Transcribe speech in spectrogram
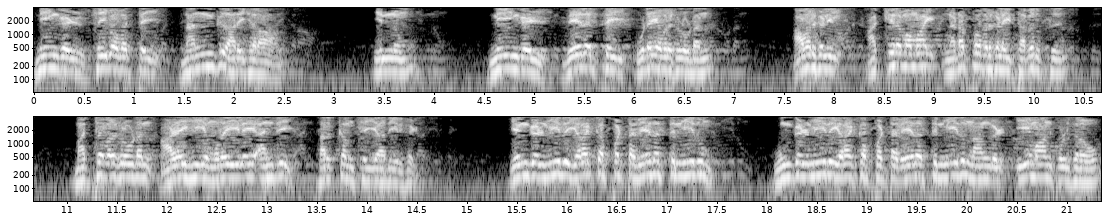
நீங்கள் செய்பவற்றை நன்கு அறிகிறான். இன்னும் நீங்கள் வேதத்தை உடையவர்களுடன் அவர்களில் அக்கிரமமாய் நடப்பவர்களை தவிர்த்து மற்றவர்களுடன் அழகிய முறையிலே அன்றி தர்க்கம் செய்யாதீர்கள். எங்கள் மீது இறக்கப்பட்ட வேதத்தின் மீதும் உங்கள் மீது இறக்கப்பட்ட வேதத்தின் மீதும் நாங்கள் ஈமான் கொள்கிறோம்.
